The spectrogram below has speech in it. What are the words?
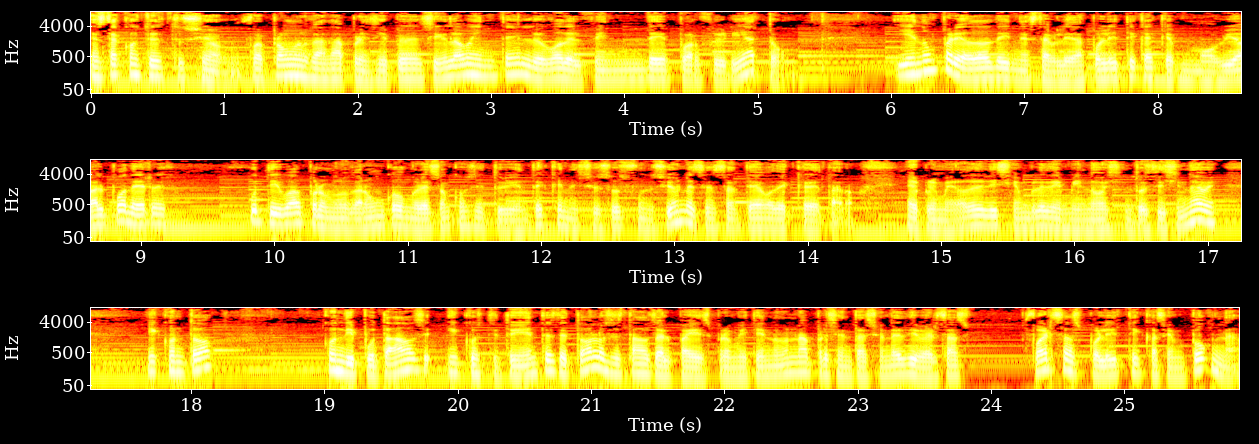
Esta constitución fue promulgada a principios del siglo XX, luego del fin de Porfiriato, y en un periodo de inestabilidad política que movió al poder Ejecutivo a promulgar un Congreso Constituyente que inició sus funciones en Santiago de Querétaro el 1 de diciembre de 1919 y contó con diputados y constituyentes de todos los estados del país, permitiendo una presentación de diversas fuerzas políticas en pugna.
